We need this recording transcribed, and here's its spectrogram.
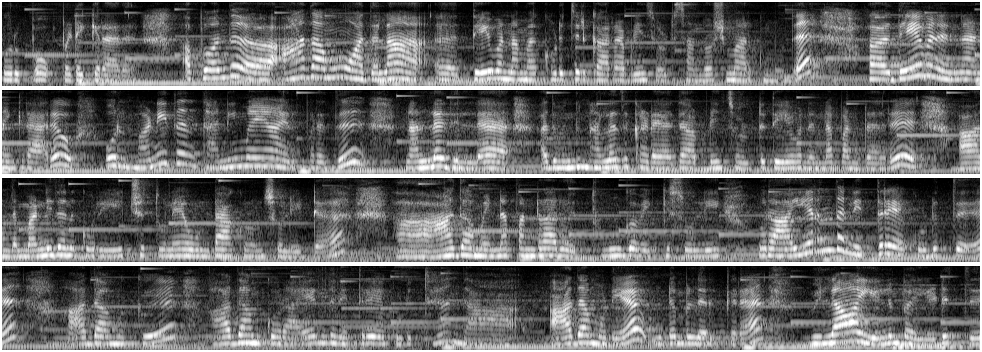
பொறுப்பை ஒப்படைக்கிறாரு. அப்போ வந்து ஆதாமும் அதெல்லாம் தேவன் நம்ம கொடுத்துருக்காரு அப்படின்னு சொல்லிட்டு சந்தோஷமாக இருக்கும்போது தேவன் என்ன நினைக்கிறாரு? ஒரு மனிதன் தனிமையாக இருப்பது நல்லதில்லை. அது வந்து நல்லது கிடையாது அப்படின்னு சொல்லிட்டு தேவன் என்ன பண்ணுறாரு அந்த மனிதனுக்கு ஒரு ஏற்று துணையை உண்டாக்கும் ஆகணும்னு சொல்லிட்டு ஆதாம் என்ன பண்ணுறாரு தூங்க வைக்க சொல்லி ஒரு அயர்ந்த நித்திரையை கொடுத்து ஆதாமுக்கு ஆதாமுக்கு ஒரு அயர்ந்த நித்திரையை கொடுத்து அந்த ஆதாமுடைய உடம்பில் இருக்கிற விழா எலும்பை எடுத்து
